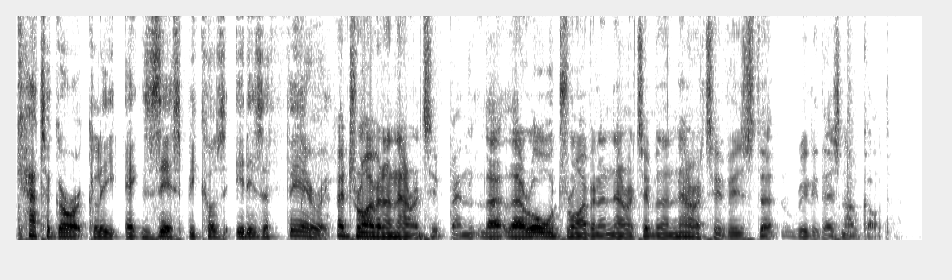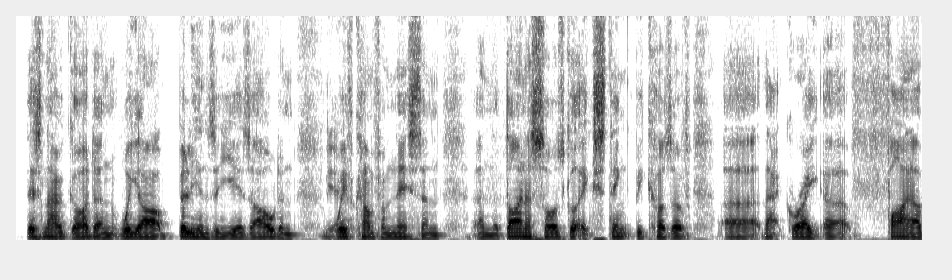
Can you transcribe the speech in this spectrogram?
categorically exist because it is a theory. They're driving a narrative, Ben. They're, they're all driving a narrative, and the narrative is that really there's no God there's no God, and we are billions of years old, and yeah. we've come from this, and, and the dinosaurs got extinct because of uh, that great uh, fire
